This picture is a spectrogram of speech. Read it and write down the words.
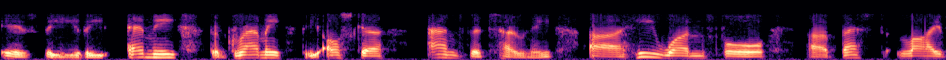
is the, the Emmy, the Grammy, the Oscar, and the Tony. Uh, he won for uh, Best Live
